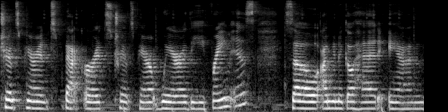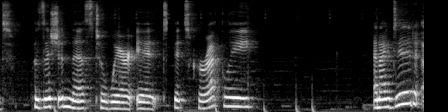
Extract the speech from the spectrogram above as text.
transparent back or it's transparent where the frame is. So I'm gonna go ahead and position this to where it fits correctly. And I did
